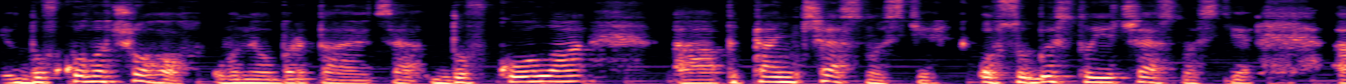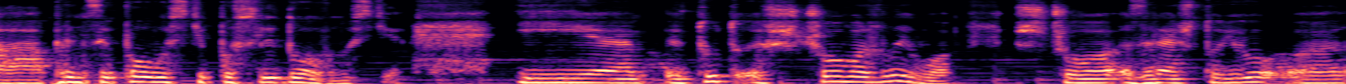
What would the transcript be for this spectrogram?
довкола чого вони обертаються? Довкола а, питань чесності, особистої чесності, а, принциповості послідовності. І е, тут що важливо, що зрештою е,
